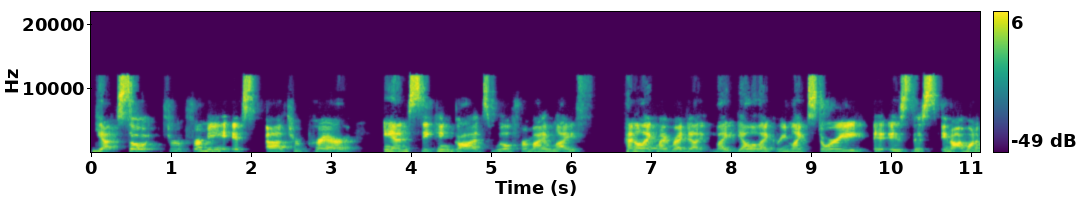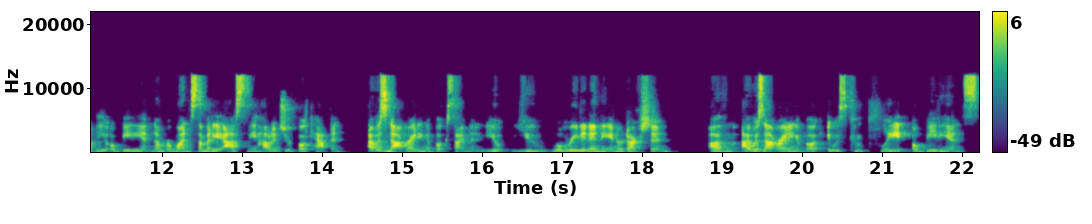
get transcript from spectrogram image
Yeah. So through for me, it's uh, through prayer and seeking God's will for my life kind of like my red light, yellow light, green light story. Is this, you know, I want to be obedient. Number one, somebody asked me, how did your book happen? I was not writing a book, Simon. You you will read it in the introduction. Um, I was not writing a book. It was complete obedience.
